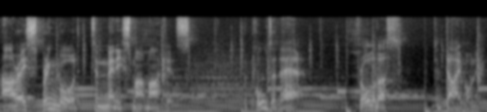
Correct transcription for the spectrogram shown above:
are a springboard to many smart markets. The pools are there for all of us to dive on in.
